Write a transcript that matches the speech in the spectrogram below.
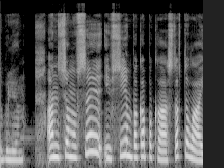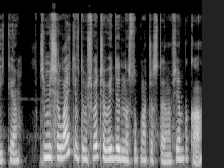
блін. А на цьому все. І всім пока-пока. Ставте лайки. Чим більше лайків, тим швидше вийде наступна частина. Всім пока.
